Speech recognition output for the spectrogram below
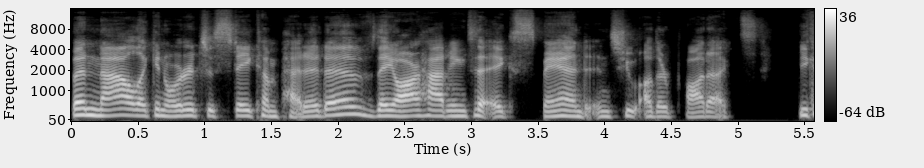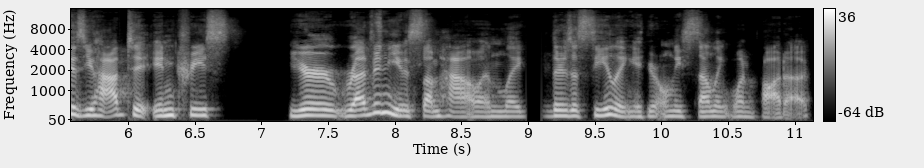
but now like in order to stay competitive they are having to expand into other products because you have to increase your revenue somehow and like there's a ceiling if you're only selling one product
